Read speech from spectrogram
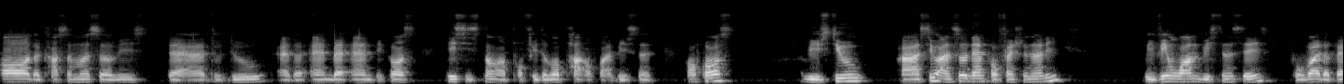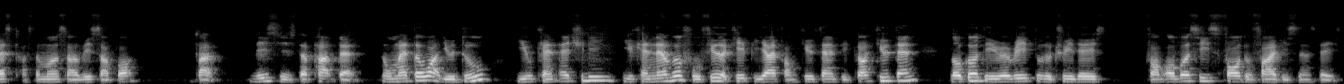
all the customer service that I have to do at the end back end because this is not a profitable part of my business. Of course, we still uh, still answer them professionally within one business days, provide the best customer service support. But this is the part that no matter what you do, you can actually you can never fulfill the KPI from Qoo10 because Qoo10 local delivery two to three days, from overseas four to five business days.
